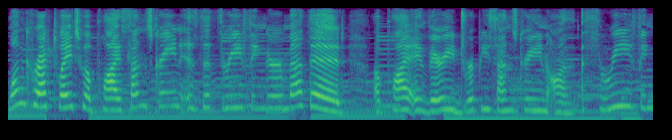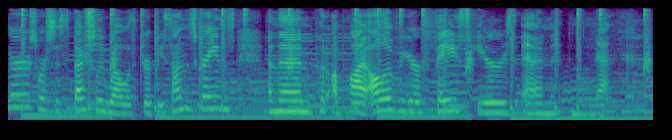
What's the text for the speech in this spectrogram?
One correct way to apply sunscreen is the three finger method. Apply a very drippy sunscreen on three fingers, works especially well with drippy sunscreens, and then put apply all over your face, ears, and neck.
